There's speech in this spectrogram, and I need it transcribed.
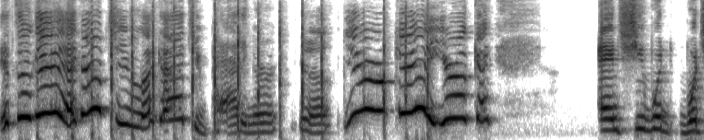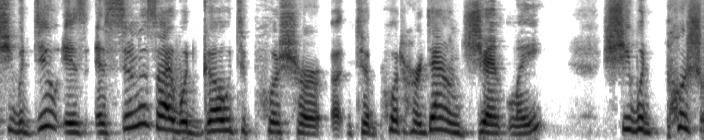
it's okay. I got you. I got you. Patting her, you know, you're okay. You're okay. And she would, what she would do is, as soon as I would go to push her, uh, to put her down gently, she would push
